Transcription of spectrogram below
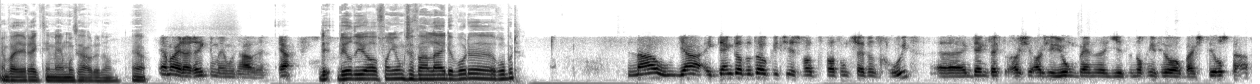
En waar je rekening mee moet houden dan. Ja. En waar je daar rekening mee moet houden. Ja. Wi- Wilde je al van jongs af aan leider worden, Robert? Nou ja, ik denk dat het ook iets is wat, wat ontzettend groeit. Eh, ik denk dat als je, als je jong bent, dat je er nog niet heel erg bij stilstaat.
